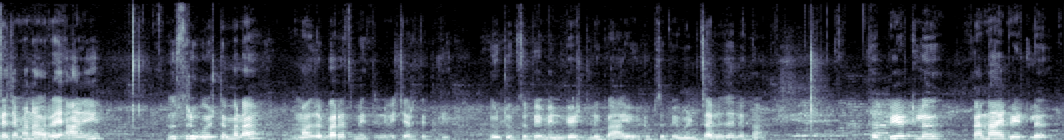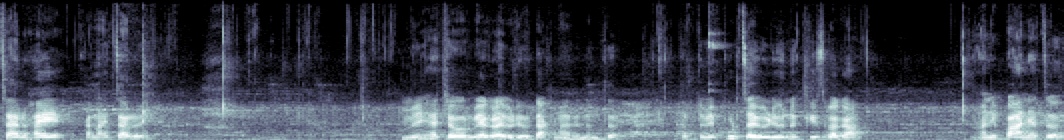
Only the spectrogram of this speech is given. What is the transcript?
त्याच्या मनावर आहे. आणि दुसरी गोष्ट मला माझ्या बऱ्याच मैत्रिणी विचारतात की यूट्यूबचं पेमेंट भेटलं का? यूट्यूबचं पेमेंट चालू झालं का? तर भेटलं का नाही भेटलं चालू आहे का नाही चालू आहे. मी ह्याच्यावर वेगळा व्हिडिओ टाकणार आहे नंतर. तर तुम्ही पुढचा व्हिडिओ नक्कीच बघा. आणि पाण्याचं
